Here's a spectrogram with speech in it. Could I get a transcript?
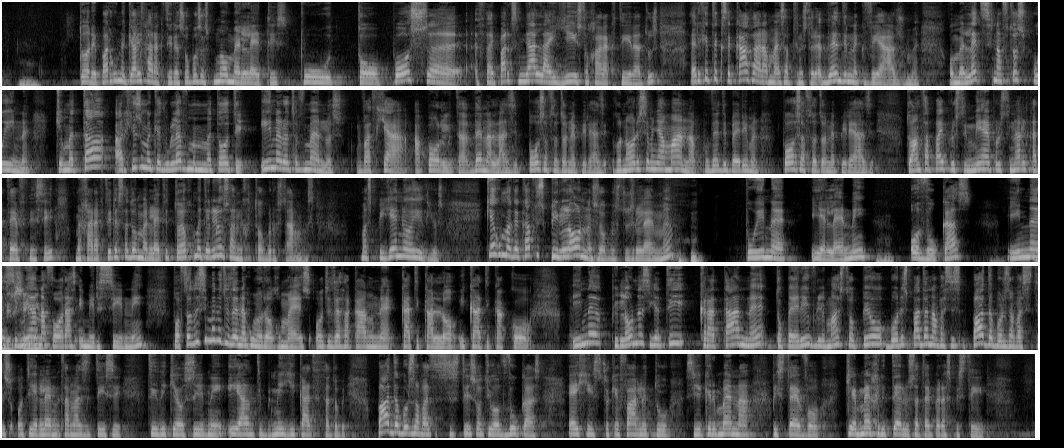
Τώρα υπάρχουν και άλλοι χαρακτήρες όπως ας πούμε ο μελέτης που το πώς ε, θα υπάρξει μια αλλαγή στο χαρακτήρα τους έρχεται ξεκάθαρα μέσα από την ιστορία. Δεν την εκβιάζουμε. Ο μελέτης είναι αυτός που είναι και μετά αρχίζουμε και δουλεύουμε με το ότι είναι ερωτευμένος βαθιά, απόλυτα, δεν αλλάζει. Πώς αυτό τον επηρεάζει. Γνώρισε μια μάνα που δεν την περίμενε. Πώς αυτό τον επηρεάζει. Το αν θα πάει προς τη μία ή προς την άλλη κατεύθυνση με χαρακτήρες σαν το μελέτη το έχουμε τελείως ανοιχτό μπροστά μας μας πηγαίνει ο ίδιος. Και έχουμε και κάποιους πυλώνες όπως τους λέμε, που είναι η Ελένη, ο Δούκας, είναι Μυρσίνη. σημεία αναφοράς η Μυρσίνη, που αυτό δεν σημαίνει ότι δεν έχουν ρογμές, ότι δεν θα κάνουν κάτι καλό ή κάτι κακό. Είναι πυλώνες γιατί κρατάνε το περίβλημα στο οποίο μπορείς πάντα να βασιστείς, πάντα μπορείς να βασιστείς ότι η Ελένη θα αναζητήσει τη δικαιοσύνη ή αν την πνίγει κάτι θα το πει. Πάντα μπορείς να βασιστείς ότι ο Δούκας έχει στο κεφάλι του συγκεκριμένα πιστεύω και μέχρι τέλους θα τα υπερασπιστεί.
